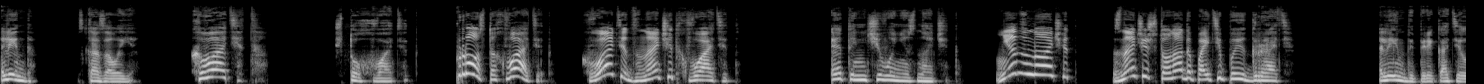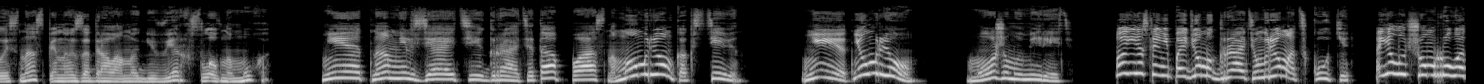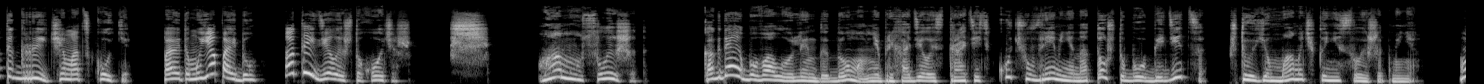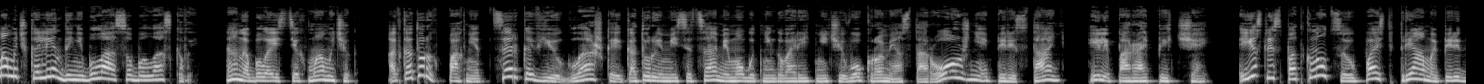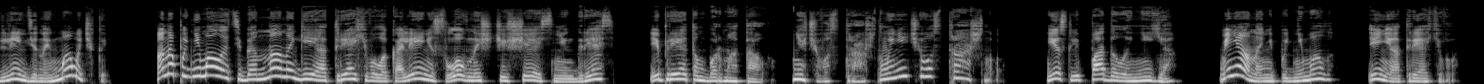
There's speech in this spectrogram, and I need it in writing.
«Линда», — сказала я, — «хватит». «Что хватит?» «Просто хватит. Хватит, значит, хватит». «Это ничего не значит». «Нет, значит. Значит, что надо пойти поиграть». Линда перекатилась на спину и задрала ноги вверх, словно муха. «Нет, нам нельзя идти играть, это опасно. Мы умрем, как Стивен». «Нет, не умрем. Можем умереть. Но если не пойдем играть, умрем от скуки. А я лучше умру от игры, чем от скуки. Поэтому я пойду, а ты делай, что хочешь». Шш, мама услышит. Когда я бывала у Линды дома, мне приходилось тратить кучу времени на то, чтобы убедиться, что ее мамочка не слышит меня. Мамочка Линды не была особо ласковой. Она была из тех мамочек, от которых пахнет церковью и глажкой, которые месяцами могут не говорить ничего, кроме «осторожнее», «перестань» или «пора пить чай». Если споткнуться и упасть прямо перед Линдиной мамочкой, она поднимала тебя на ноги и отряхивала колени, словно счищая с них грязь, и при этом бормотала. Ничего страшного, ничего страшного. Если падала не я, меня она не поднимала и не отряхивала.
